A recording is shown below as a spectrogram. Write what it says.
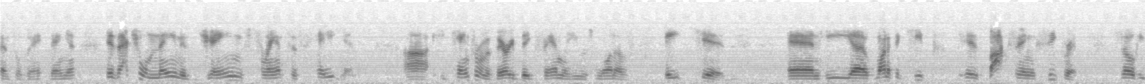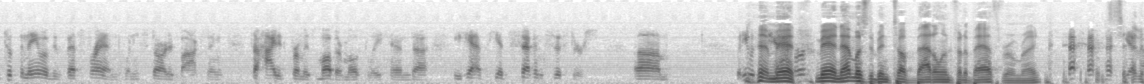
Pennsylvania. His actual name is James Francis Hagan. Uh, he came from a very big family. He was one of eight kids, and he uh, wanted to keep his boxing secret. So he took the name of his best friend when he started boxing to hide it from his mother mostly, and uh, he had he had seven sisters. Um, but he was a man, man, that must have been tough battling for the bathroom, right? seven, Yeah.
